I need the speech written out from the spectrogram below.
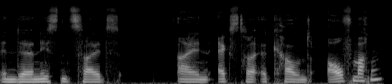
in der nächsten Zeit ein extra Account aufmachen,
